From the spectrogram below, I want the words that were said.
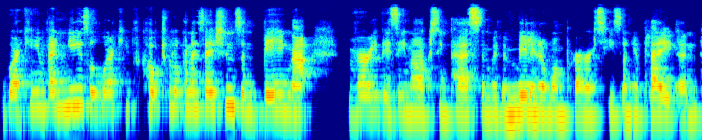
working in venues or working for cultural organisations and being that very busy marketing person with a million and one priorities on your plate and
